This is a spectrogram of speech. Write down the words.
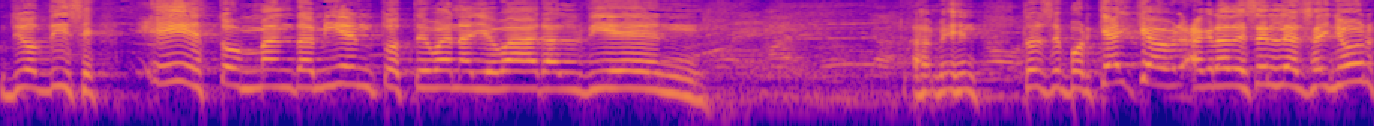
Dios dice, estos mandamientos te van a llevar al bien. Amén. Entonces, ¿por qué hay que agradecerle al Señor?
